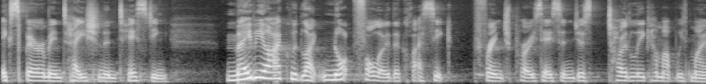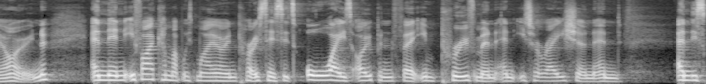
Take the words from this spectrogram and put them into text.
experimentation and testing? Maybe I could like not follow the classic French process and just totally come up with my own. And then if I come up with my own process, it's always open for improvement and iteration and and this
